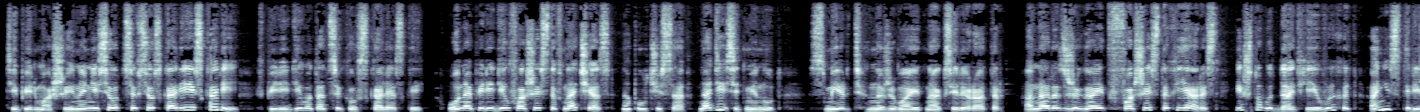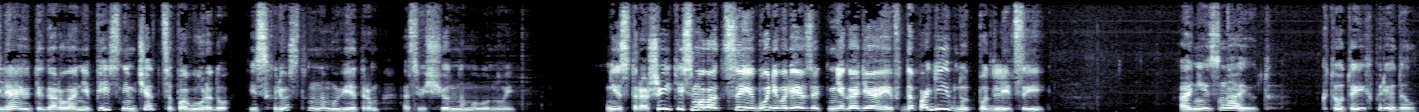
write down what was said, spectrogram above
Теперь машина несется все скорее и скорее. Впереди мотоцикл с коляской. Он опередил фашистов на час, на полчаса, на десять минут. Смерть нажимает на акселератор. Она разжигает в фашистах ярость, и чтобы дать ей выход, они стреляют и горлане песни мчатся по городу, исхлестанному ветром, освещенному луной. Не страшитесь, молодцы, будем резать негодяев, да погибнут подлецы. Они знают, кто-то их предал.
